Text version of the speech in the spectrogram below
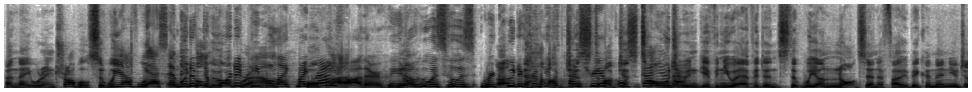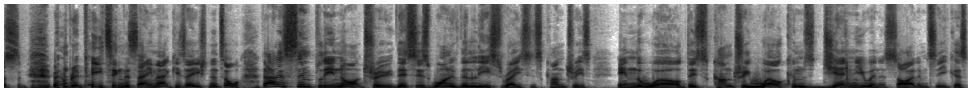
and they were in trouble. So we have Yes, and would have people who are deported people like my or black. grandfather, who you know, who was who was recruited uh, from his I've just, country of I've just told you and given you evidence that we are not xenophobic, and then you're just repeating the same accusation at all. That is simply not true. This is one of the least racist countries in the world. This country welcomes genuine asylum seekers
